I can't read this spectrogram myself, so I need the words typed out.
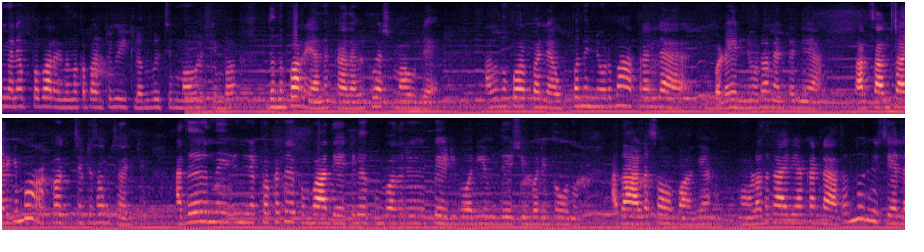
ഇങ്ങനെ ഉപ്പ പറയണെന്നൊക്കെ പറഞ്ഞിട്ട് വീട്ടിലൊന്ന് വിളിച്ച് ഉമ്മ വിളിക്കുമ്പോൾ ഇതൊന്നും പറയാൻ നിൽക്കാതെ അവർക്ക് വിഷമാവില്ലേ? അതൊന്നും കുഴപ്പമില്ല. ഉപ്പ നിന്നോട് മാത്രല്ല ഇവിടെ എന്നോട് അങ്ങനെ തന്നെയാ. സംസാരിക്കുമ്പോൾ ഉറക്കം വെച്ചിട്ട് സംസാരിക്കും. അത് നിനക്കൊക്കെ കേൾക്കുമ്പോൾ ആദ്യമായിട്ട് കേൾക്കുമ്പോൾ അതൊരു പേടി പോലെയും ദേഷ്യം പോലെയും തോന്നും. അത് ആളുടെ സ്വാഭാവികമാണ്. മോളത് കാര്യമാക്കണ്ട അതൊന്നും ഒരു വിഷയമല്ല.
